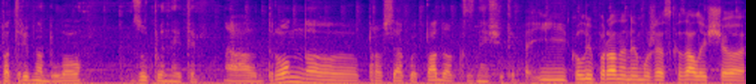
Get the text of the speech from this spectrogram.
потрібно було зупинити. А дрон про всяк випадок знищити. І коли пораненим уже сказали, що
